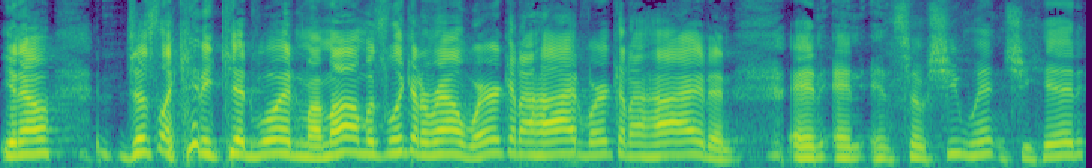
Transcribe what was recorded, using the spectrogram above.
you know, just like any kid would. My mom was looking around, where can I hide? Where can I hide? And, and, and, and so she went and she hid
